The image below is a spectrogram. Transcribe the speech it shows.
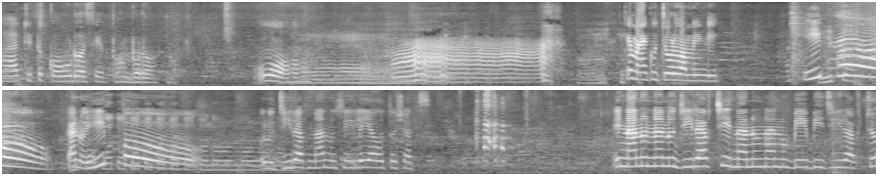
હાથી તો કવડો છે ભંભળો ઓહો. કેમ આખું ચોળવા માંડી? હિપ્પો! કાનો હિપ્પો ઓલું જીરાફ નાનું છે એ લઈ આવો તો શાત એ નાનું નાનું જીરાફ છે નાનું નાનું બેબી જીરાફ જો.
